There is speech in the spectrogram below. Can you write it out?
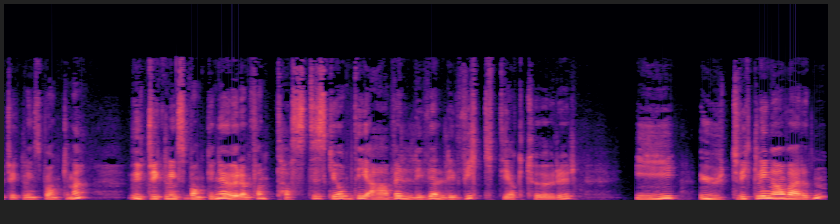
utviklingsbankene. Utviklingsbankene gjør en fantastisk jobb. De er veldig, veldig viktige aktører i utvikling av verden.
